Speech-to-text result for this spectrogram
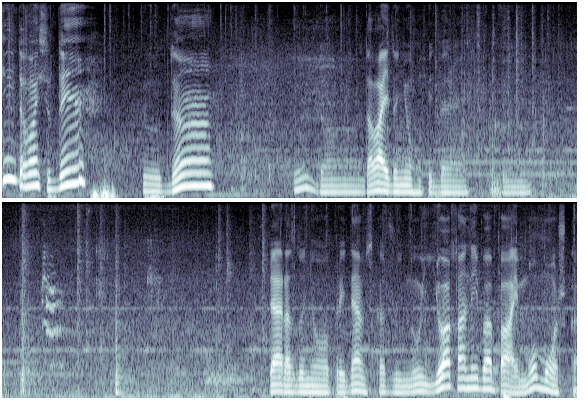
Окей, давай сюди. Сюди. Сюди. Давай до нього підберемо. Зараз. До нього прийдемо, скажу, ну йоханий бабай, момошка.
